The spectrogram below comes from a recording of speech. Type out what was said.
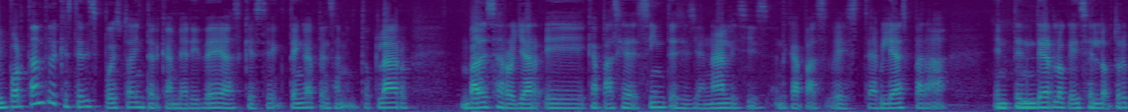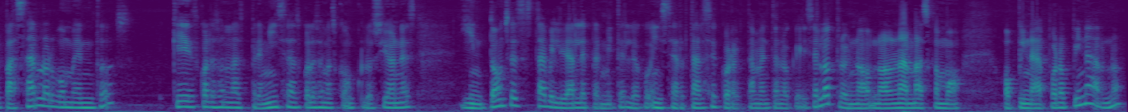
Lo importante es que esté dispuesto a intercambiar ideas, que se tenga pensamiento claro, va a desarrollar eh, capacidad de síntesis y análisis, este, habilidades para entender lo que dice el otro y pasarlo a argumentos, qué es, cuáles son las premisas, cuáles son las conclusiones, y entonces esta habilidad le permite luego insertarse correctamente en lo que dice el otro y no, no nada más como opinar por opinar, ¿no?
